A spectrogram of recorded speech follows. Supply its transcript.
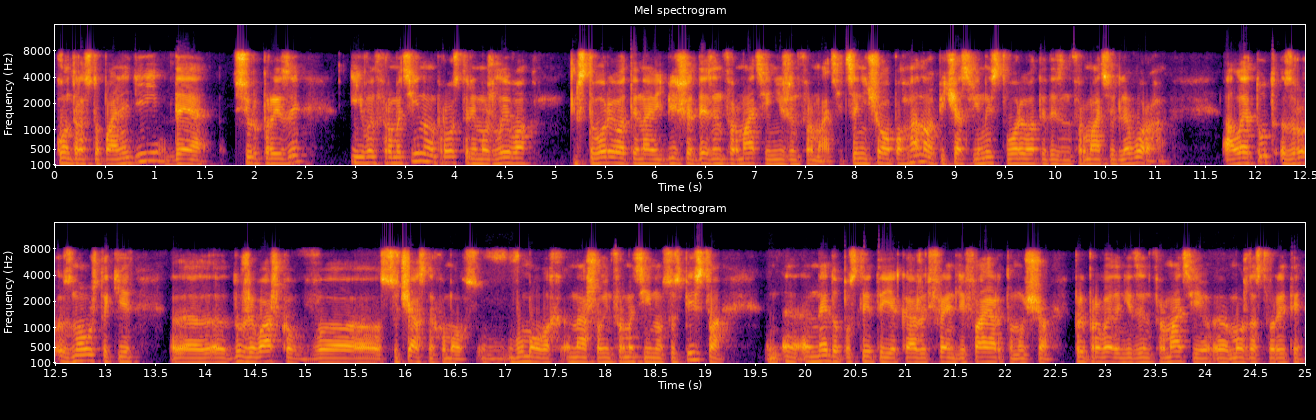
контрнаступальні дії, де сюрпризи, і в інформаційному просторі можливо створювати навіть більше дезінформації ніж інформації. Це нічого поганого під час війни створювати дезінформацію для ворога. Але тут знову ж таки е, дуже важко в е, сучасних умовах в умовах нашого інформаційного суспільства е, не допустити, як кажуть, friendly fire, тому що при проведенні дезінформації можна створити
